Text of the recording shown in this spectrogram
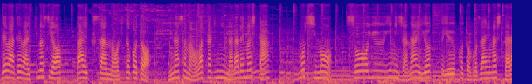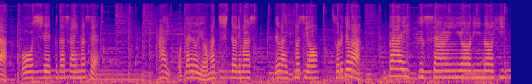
ではではいきますよ。バイクさんのお一言。皆様お分かりになられました？もしもそういう意味じゃないよっていうことございましたらお教えくださいませ。はい。お便りお待ちしております。ではいきますよ。それではバイクさんよりの一言。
